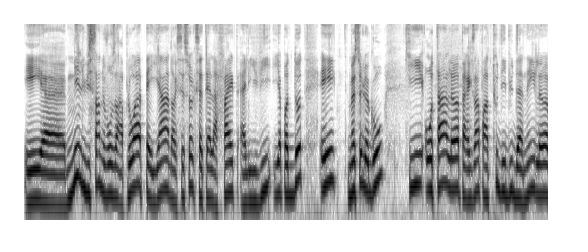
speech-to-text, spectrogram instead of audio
Et euh, 1800 nouveaux emplois payants. Donc, c'est sûr que c'était la fête à Lévis, il n'y a pas de doute. Et M. Legault, qui, autant, là, par exemple, en tout début d'année, là,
